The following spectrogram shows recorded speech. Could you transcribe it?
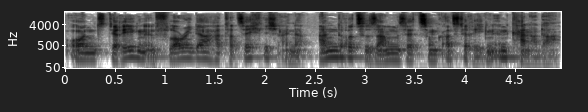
Und der Regen in Florida hat tatsächlich eine andere Zusammensetzung als der Regen in Kanada.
